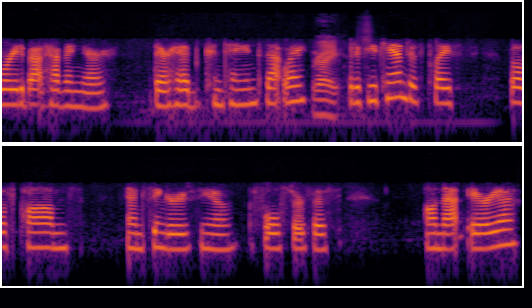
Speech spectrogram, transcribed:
worried about having their their head contained that way. Right. But if you can just place both palms and fingers, you know, full surface on that area,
